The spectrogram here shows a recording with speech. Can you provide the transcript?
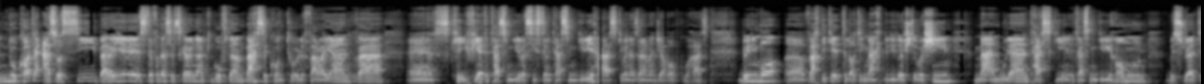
نکات اساسی برای استفاده از حسگرای نرم که گفتم بحث کنترل فرایند و کیفیت تصمیم گیری و سیستم تصمیم گیری هست که به نظر من جوابگو هست. ببینیم ما وقتی که اطلاعات محدودی داشته باشیم معمولا تصمیم گیری هامون به صورت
